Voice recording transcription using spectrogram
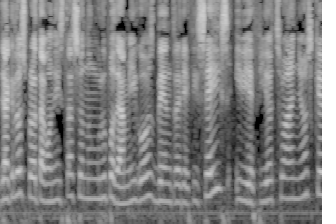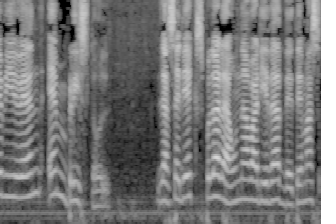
ya que los protagonistas son un grupo de amigos de entre 16 y 18 años que viven en Bristol. La serie explora una variedad de temas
